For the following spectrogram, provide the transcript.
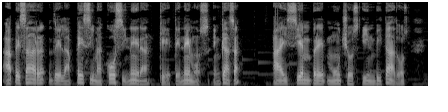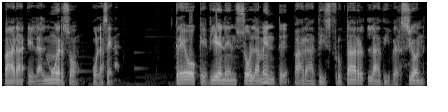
A pesar de la pésima cocinera que tenemos en casa, hay siempre muchos invitados para el almuerzo o la cena. Creo que vienen solamente para disfrutar la diversión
